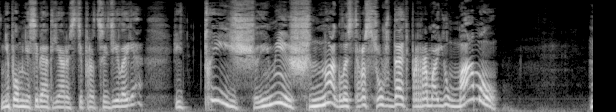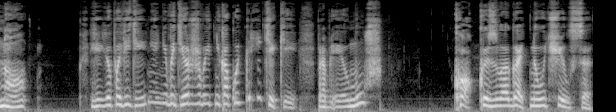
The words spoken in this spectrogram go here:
Не помня себя от ярости, процедила я. «И ты еще имеешь наглость рассуждать про мою маму?» «Но ее поведение не выдерживает никакой критики», — проблеял муж. Как излагать научился,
